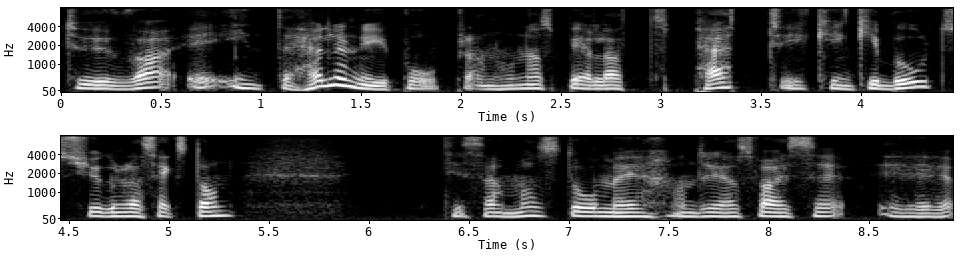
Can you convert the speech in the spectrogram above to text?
Tuva är inte heller ny på Operan. Hon har spelat Pat i Kinky Boots 2016 tillsammans då med Andreas Weise eh,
